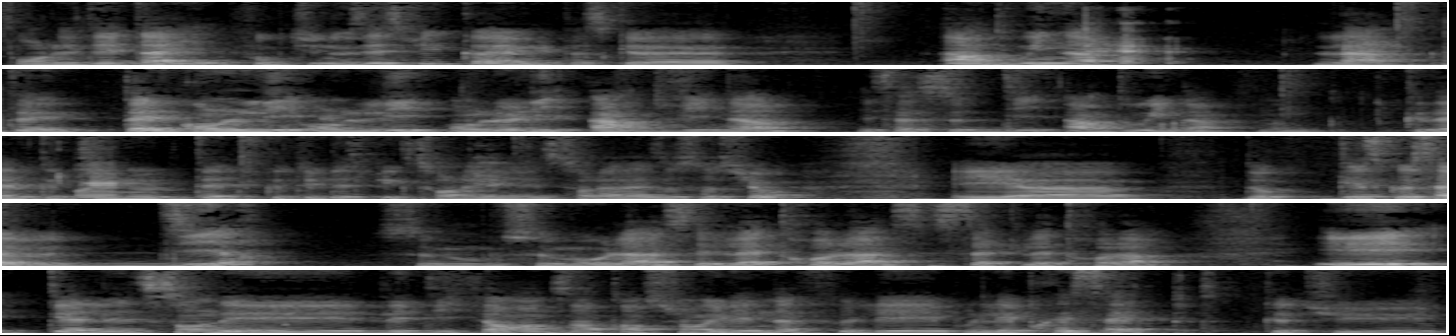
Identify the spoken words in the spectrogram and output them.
pour le détail, il faut que tu nous expliques quand même, parce que Arduino, là, tel qu'on le lit, on le lit, on le lit Arduino, et ça se dit Arduino. Donc, tel que tu, nous, tel que tu l'expliques sur les, sur les réseaux sociaux. Et euh, donc, qu'est-ce que ça veut dire, ce, ce mot-là, ces lettres-là, ces sept lettres-là? Et quelles sont les, les, différentes intentions et les, neuf, les, les préceptes que tu,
